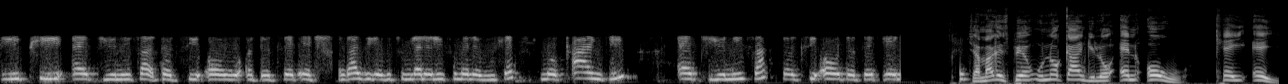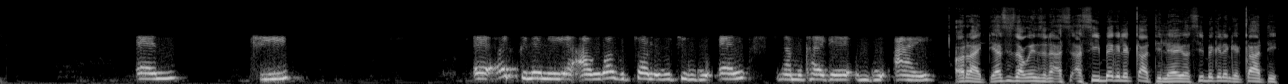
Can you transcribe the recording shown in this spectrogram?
dp at unisa co za ngazi-ke ukuthi umlaleli ifumele kuhle nokangi at unisa co za jamake siphiwe unokangi lo n o k a n g eh ekugcineni angikwazi ukuthola ukuthi ngu-l namkha-ke ngu-i alright yasiza kwenzena asiyibekele eqadi leyo asiyibekele ngeqadi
